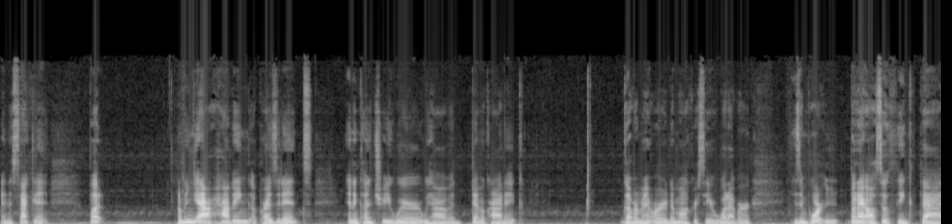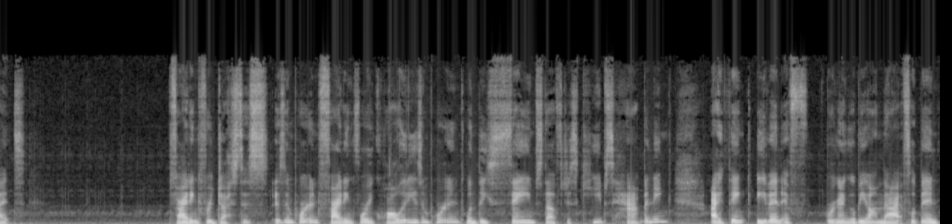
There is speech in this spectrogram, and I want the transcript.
in a second. But I mean, yeah, having a president in a country where we have a democratic government or a democracy or whatever is important. But I also think that fighting for justice is important, fighting for equality is important. When the same stuff just keeps happening, I think even if we're going to go beyond that, flipping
